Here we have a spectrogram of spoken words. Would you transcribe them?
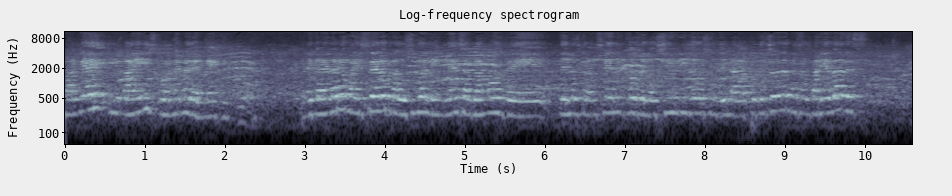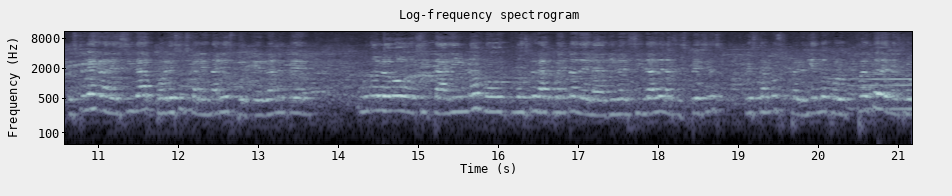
Maguey y maíz con M de México. En el calendario maicero traducido al inglés hablamos de, de los transgénicos, de los híbridos y de la protección de nuestras variedades. Estoy agradecida por estos calendarios porque realmente uno luego citadino no, no se da cuenta de la diversidad de las especies que estamos perdiendo por falta de nuestro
